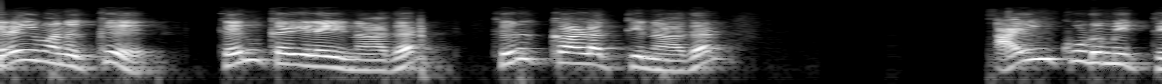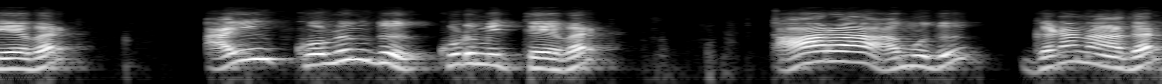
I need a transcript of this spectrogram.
இறைவனுக்கு தென்கைலைநாதர் திருக்காலத்திநாதர் ஐங்குடுமித்தேவர் ஐங்கொழுந்து குடுமித்தேவர் ஆரா அமுது கணநாதர்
